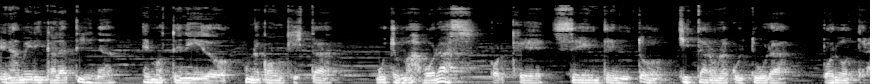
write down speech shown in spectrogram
En América Latina hemos tenido una conquista mucho más voraz, porque se intentó quitar una cultura por otra.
